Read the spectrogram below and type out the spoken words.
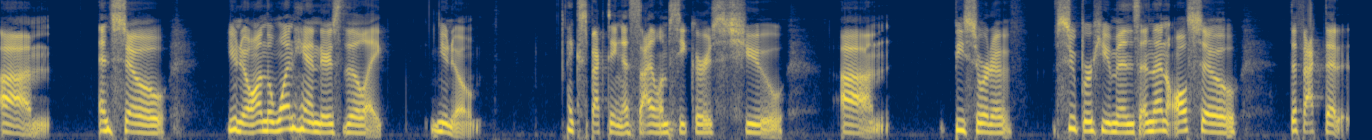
Um, and so, you know, on the one hand, there's the like, you know, expecting asylum seekers to um, be sort of superhumans. And then also the fact that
